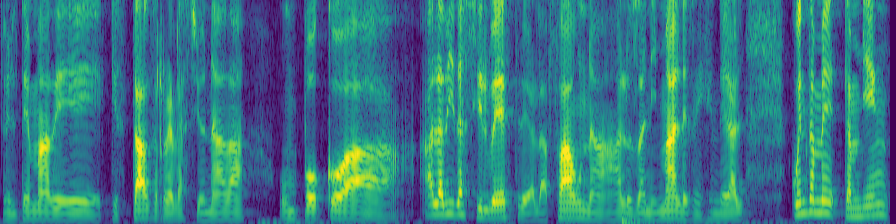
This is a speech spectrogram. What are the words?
el tema de que estás relacionada un poco a, a la vida silvestre, a la fauna, a los animales en general. Cuéntame también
